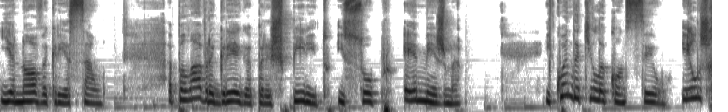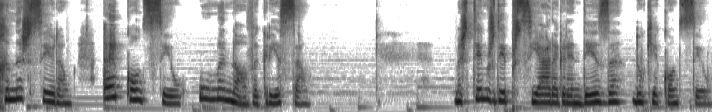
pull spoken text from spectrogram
e a nova criação? A palavra grega para espírito e sopro é a mesma e quando aquilo aconteceu, eles renasceram, aconteceu uma nova criação. Mas temos de apreciar a grandeza do que aconteceu.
